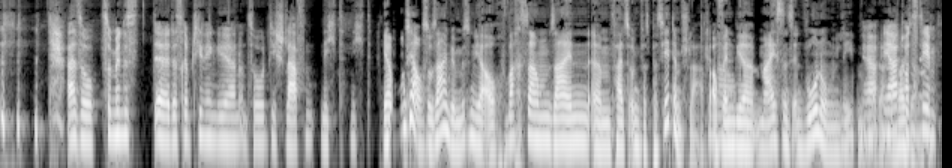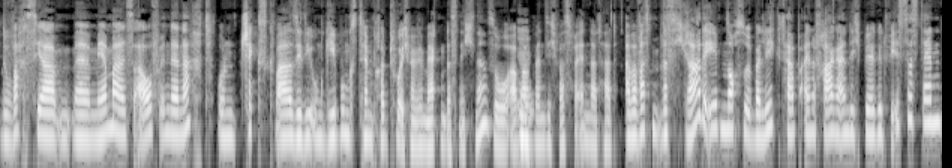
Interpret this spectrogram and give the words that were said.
also zumindest äh, das Reptiliengehirn und so, die schlafen nicht, nicht. Ja, muss ja auch so sein. Wir müssen ja auch wachsam sein, ähm, falls irgendwas passiert im Schlaf. Genau. Auch wenn genau. wir meistens in Wohnungen leben. Ja, ja trotzdem. Du wachst ja äh, mehrmals auf in der Nacht und checkst quasi die Umgebungstemperatur. Ich meine, wir merken das nicht, ne? So, aber mhm. wenn sich was verändert hat. Aber was, was ich gerade eben noch so überlegt habe, eine Frage an dich, Birgit, wie ist das denn?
